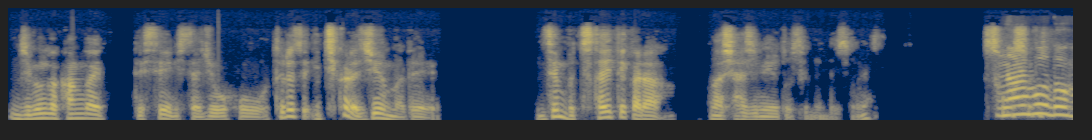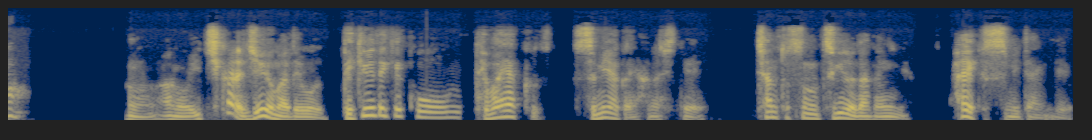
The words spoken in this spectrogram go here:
自分が考えて整理した情報を、とりあえず1から10まで全部伝えてから話し始めようとするんですよね。なるほど。うん、あの、1から10までをできるだけこう、手早く、速やかに話して、ちゃんとその次の段階に早く進みたいんで、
